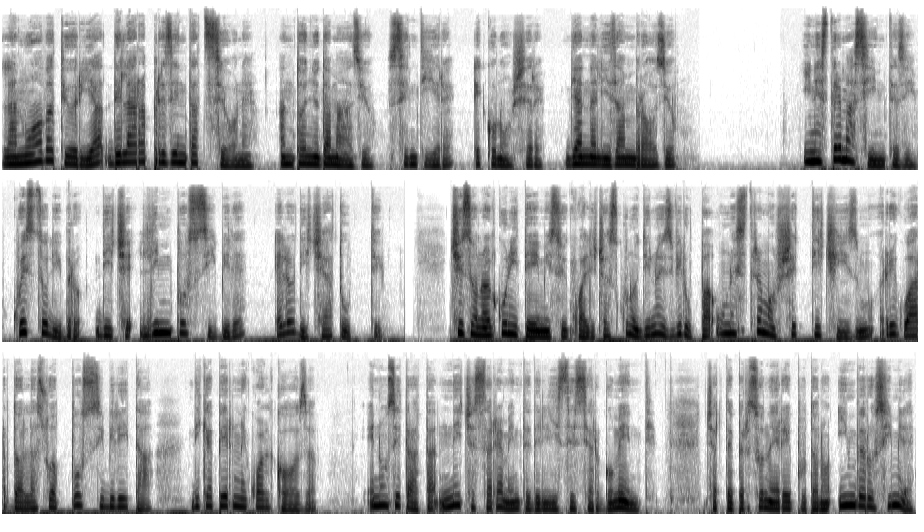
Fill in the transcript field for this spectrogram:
La nuova teoria della rappresentazione. Antonio Damasio, Sentire e conoscere, di Annalisa Ambrosio. In estrema sintesi, questo libro dice l'impossibile e lo dice a tutti. Ci sono alcuni temi sui quali ciascuno di noi sviluppa un estremo scetticismo riguardo alla sua possibilità di capirne qualcosa e non si tratta necessariamente degli stessi argomenti. Certe persone reputano inverosimile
